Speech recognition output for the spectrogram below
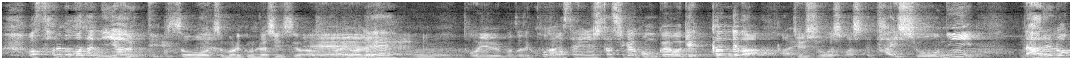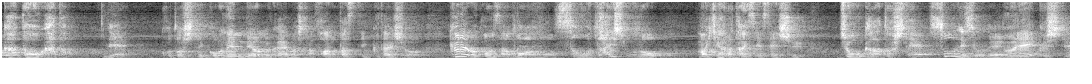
まあ、それもまた似合うっていう。そうつもりくんらしいですよ、ええ。あれはね、ということでこの選手たちが今回は月間でははい。受賞しまして大賞になるのかどうかと。ね。今年で5年目を迎えましたファンタスティック大賞。去年はコンさんもあのそうだ。大賞の牧原大成選手ジョーカーとして。そうですよね。ブレイクして。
